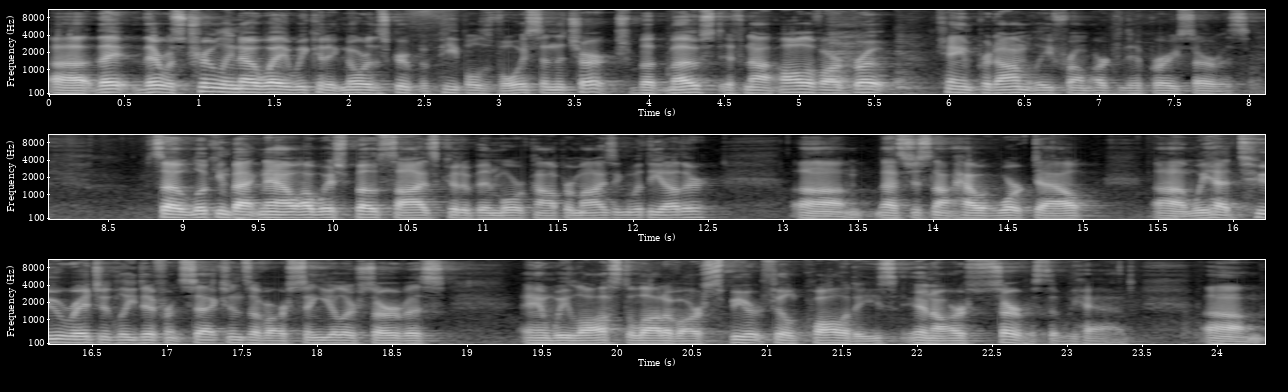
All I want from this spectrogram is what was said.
Uh, they, there was truly no way we could ignore this group of people's voice in the church, but most, if not all, of our growth came predominantly from our contemporary service. So, looking back now, I wish both sides could have been more compromising with the other. Um, that's just not how it worked out. Um, we had two rigidly different sections of our singular service and we lost a lot of our spirit filled qualities in our service that we had. Um,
